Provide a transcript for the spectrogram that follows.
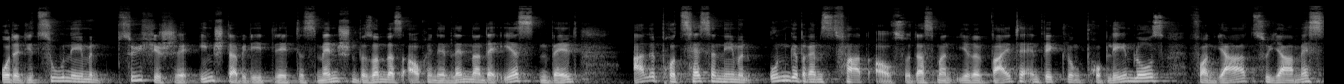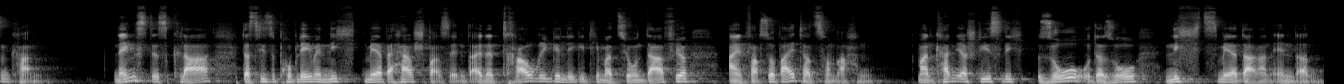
oder die zunehmend psychische Instabilität des Menschen, besonders auch in den Ländern der ersten Welt, alle Prozesse nehmen ungebremst Fahrt auf, sodass man ihre Weiterentwicklung problemlos von Jahr zu Jahr messen kann. Längst ist klar, dass diese Probleme nicht mehr beherrschbar sind. Eine traurige Legitimation dafür, einfach so weiterzumachen. Man kann ja schließlich so oder so nichts mehr daran ändern.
